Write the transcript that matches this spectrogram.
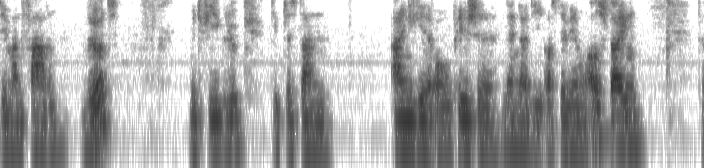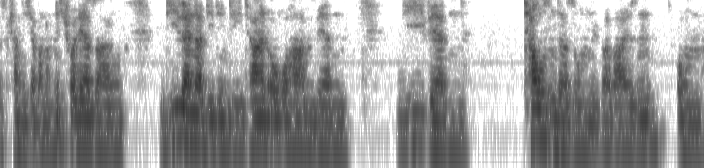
den man fahren wird. Mit viel Glück gibt es dann einige europäische Länder, die aus der Währung aussteigen. Das kann ich aber noch nicht vorhersagen. Die Länder, die den digitalen Euro haben werden, die werden Tausender Summen überweisen, um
